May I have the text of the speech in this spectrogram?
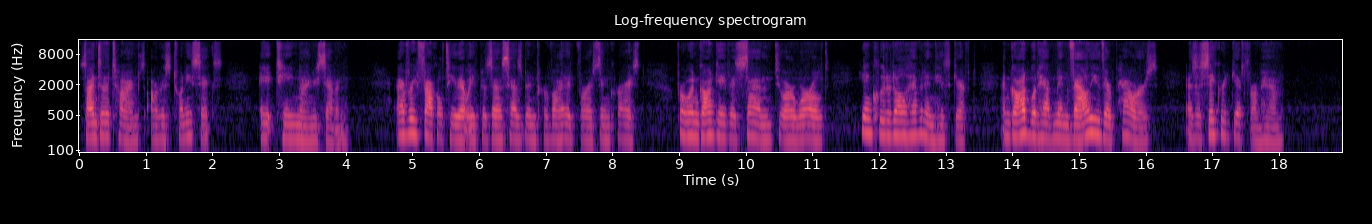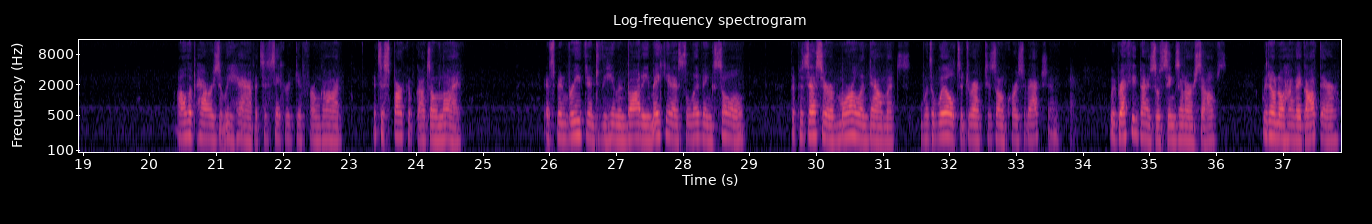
Signs of the Times, August 26, 1897. Every faculty that we possess has been provided for us in Christ. For when God gave his Son to our world, he included all heaven in his gift, and God would have men value their powers as a sacred gift from him. All the powers that we have, it's a sacred gift from God. It's a spark of God's own life. It's been breathed into the human body, making us a living soul, the possessor of moral endowments with a will to direct his own course of action. We recognize those things in ourselves. We don't know how they got there,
